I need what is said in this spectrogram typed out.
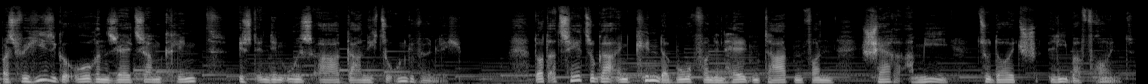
Was für hiesige Ohren seltsam klingt, ist in den USA gar nicht so ungewöhnlich. Dort erzählt sogar ein Kinderbuch von den Heldentaten von Cher Ami, zu Deutsch lieber Freund.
